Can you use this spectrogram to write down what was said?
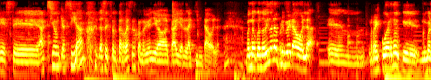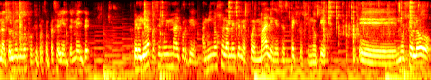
este, acción que hacían los extraterrestres cuando habían llegado acá y era la quinta ola. Bueno, cuando vino la primera ola, em, recuerdo que, bueno, todo el mundo nos cogió por sorpresa, evidentemente, pero yo la pasé muy mal porque a mí no solamente me fue mal en ese aspecto, sino que eh, no solo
